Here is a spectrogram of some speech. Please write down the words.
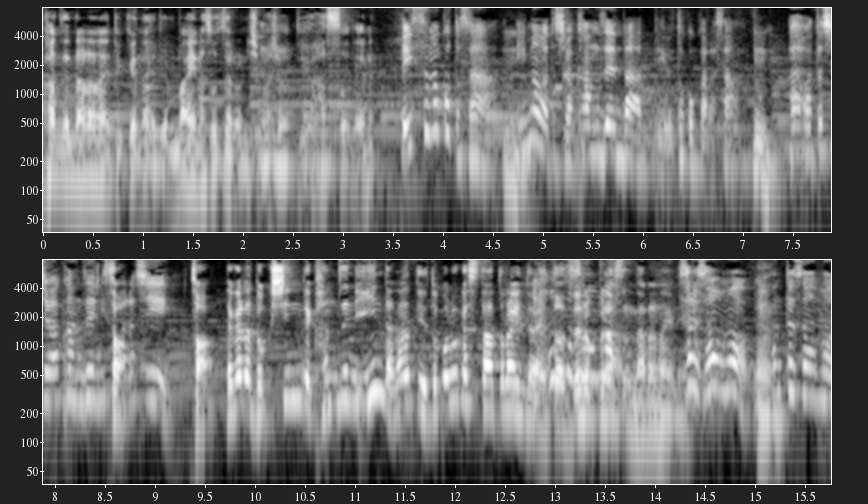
完全にならないといけないでマイナスをゼロにしましょうっていう発想だよね。でいっそのことさ、うん。今私は完全だっていうとこからさ、うん。あ私は完全に素晴らしい。そう。だから独身で完全にいいんだなっていうところがスタートラインじゃないとゼロプラスにならないのよ。それそう思う、うん。本当にそう思う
